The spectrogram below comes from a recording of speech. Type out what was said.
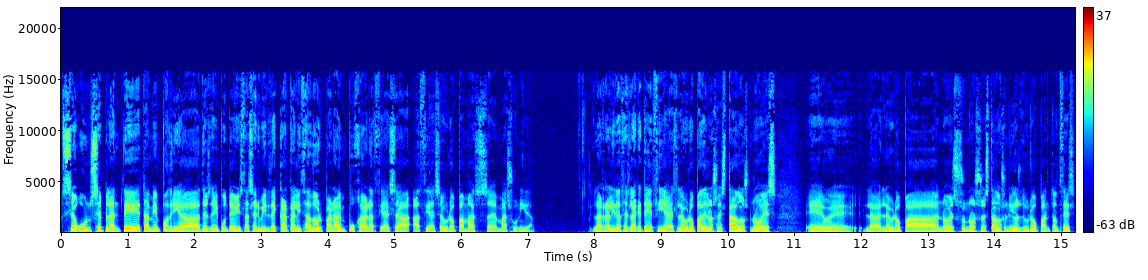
según se plantee, también podría, desde mi punto de vista, servir de catalizador para empujar hacia esa, hacia esa Europa más, eh, más unida. La realidad es la que te decía, es la Europa de los estados, no es eh, la, Europa no es unos Estados Unidos de Europa. Entonces,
